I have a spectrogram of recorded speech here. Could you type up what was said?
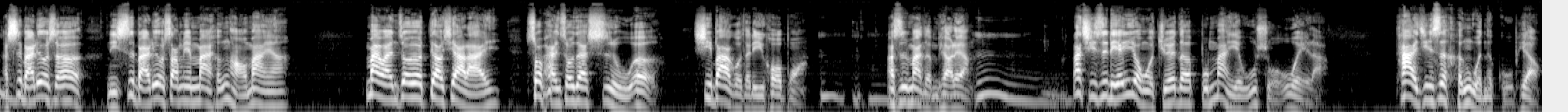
那四百六十二，你四百六上面卖很好卖啊，卖完之后又掉下来，收盘收在四五二，四八股的离合盘，那是卖的很漂亮。那其实联勇我觉得不卖也无所谓啦，它已经是很稳的股票。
